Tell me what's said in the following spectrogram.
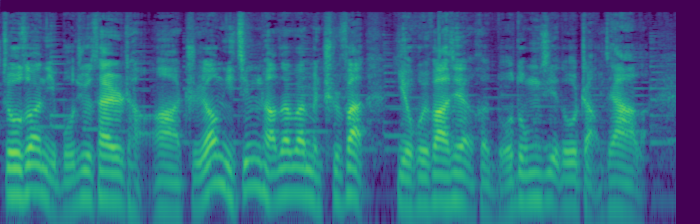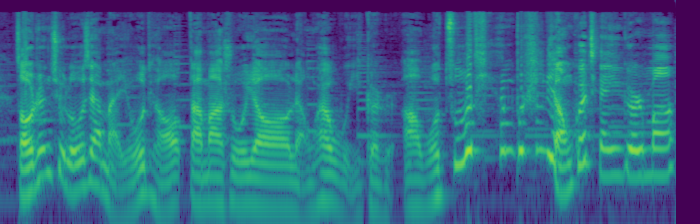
就算你不去菜市场啊，只要你经常在外面吃饭，也会发现很多东西都涨价了。早晨去楼下买油条，大妈说要两块五一根儿啊，我昨天不是两块钱一根吗？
